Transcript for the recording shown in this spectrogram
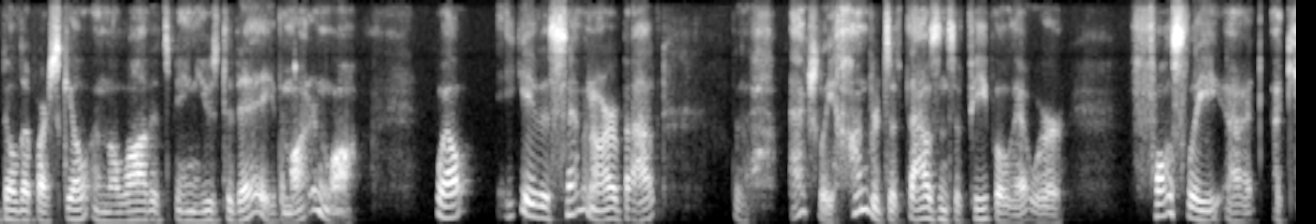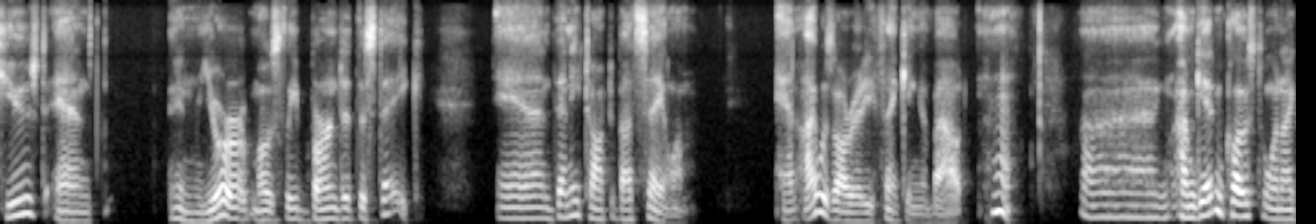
build up our skill in the law that's being used today, the modern law. Well, he gave this seminar about the actually hundreds of thousands of people that were falsely uh, accused and in Europe mostly burned at the stake. And then he talked about Salem. And I was already thinking about, hmm, uh, I'm getting close to when I,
